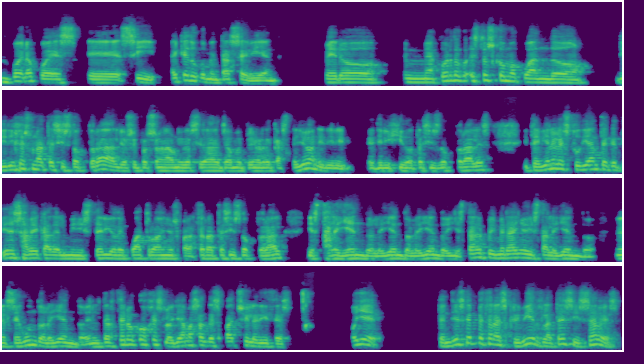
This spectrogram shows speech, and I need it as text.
bueno, pues eh, sí, hay que documentarse bien. Pero me acuerdo, esto es como cuando diriges una tesis doctoral, yo soy profesor en la Universidad Jaume I de Castellón y he dirigido tesis doctorales, y te viene el estudiante que tiene esa beca del ministerio de cuatro años para hacer la tesis doctoral y está leyendo, leyendo, leyendo, y está en el primer año y está leyendo, en el segundo leyendo, en el tercero coges, lo llamas al despacho y le dices, oye, tendrías que empezar a escribir la tesis, ¿sabes?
